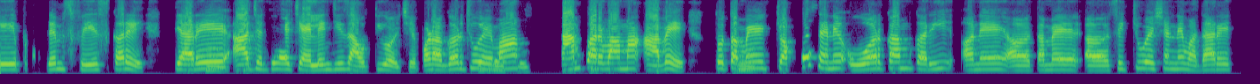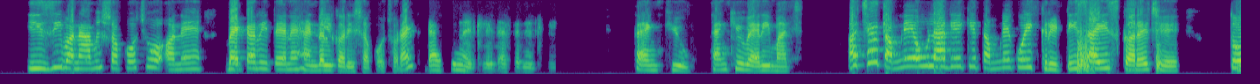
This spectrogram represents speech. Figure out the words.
એ પ્રોબ્લેમ્સ ફેસ કરે ત્યારે આ જગ્યાએ ચેલેન્જીસ આવતી હોય છે. પણ અગર જો એમાં કામ કરવામાં આવે તો તમે ચોક્કસ એને ઓવરકમ કરી અને તમે સિચ્યુએશનને વધારે ઇઝી બનાવી શકો છો અને બેટર રીતે એને હેન્ડલ કરી શકો છો right definitely definitely thank you thank you very much અચ્છા તમને એવું લાગે કે તમને કોઈ ક્રિટિસાઇઝ કરે છે? તો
